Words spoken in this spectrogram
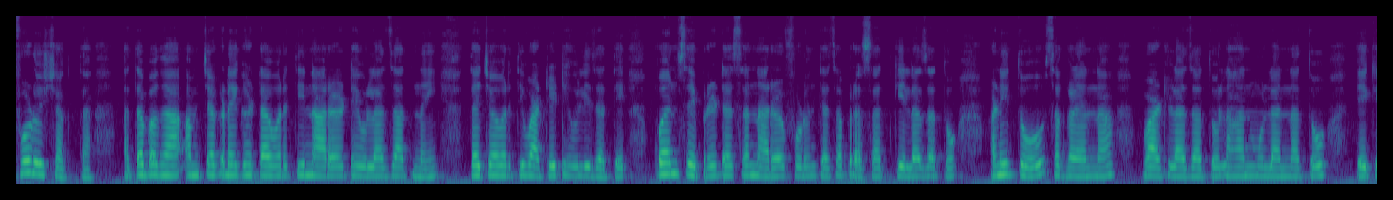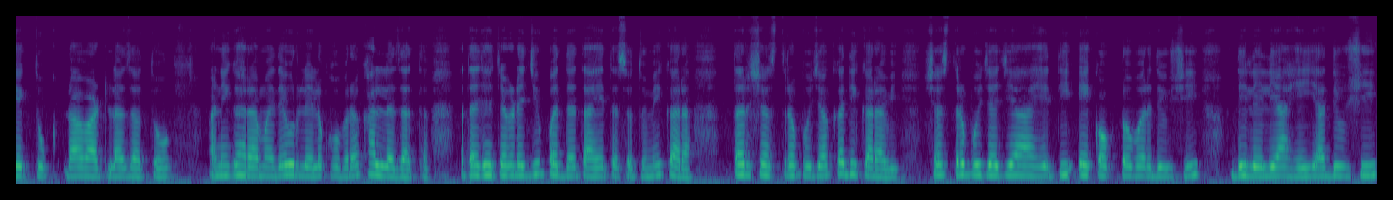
फोडू शकता. आता बघा आमच्याकडे घटावरती नारळ ठेवला जात नाही त्याच्यावरती वाटी ठेवली जाते. पण सेपरेट असा नारळ फोडून त्याचा प्रसाद केला जातो आणि तो सगळ्यांना वाटला जातो. लहान मुलांना तो एक एक तुकडा वाटला जातो आणि घरामध्ये उरलेलं खोबरं खाल्लं जातं. आता ज्याच्याकडे जी पद्धत आहे तसं तुम्ही करा. तर शस्त्रपूजा कधी करावी? शस्त्रपूजा जी आहे ती एक ऑक्टोबर दिवशी दिलेली आहे. या दिवशी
